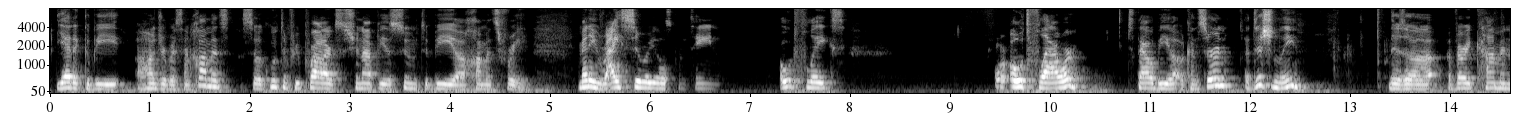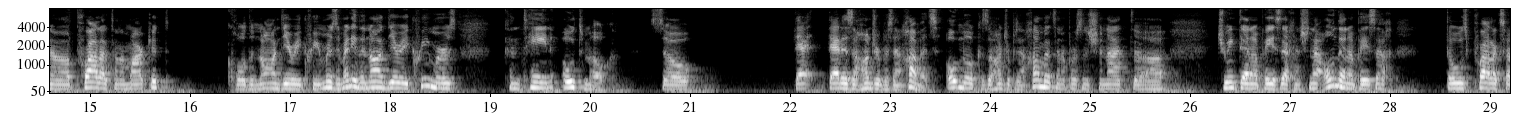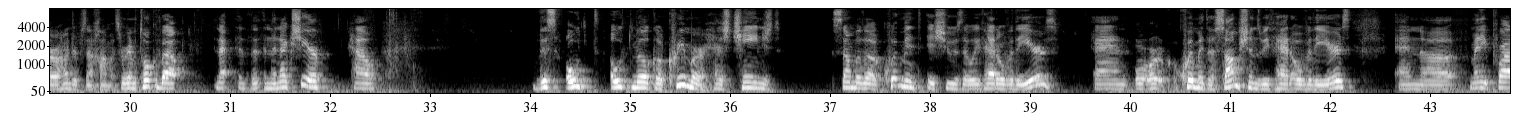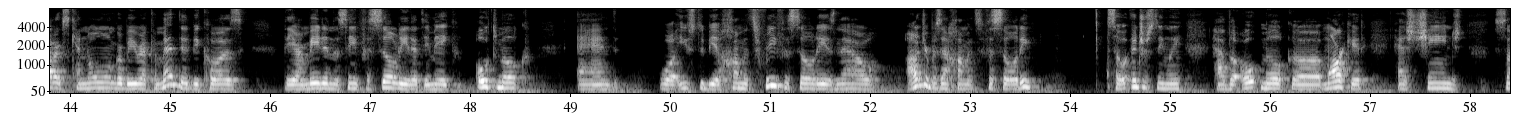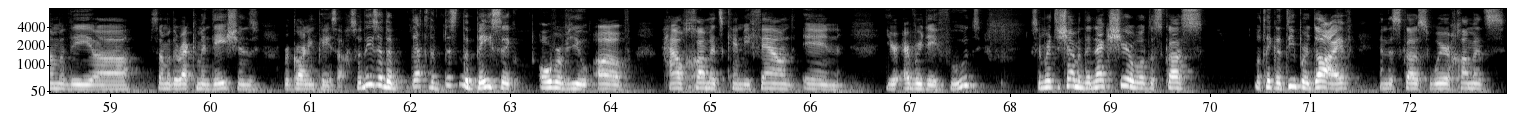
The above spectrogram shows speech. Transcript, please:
yet it could be 100% chametz. So gluten free products should not be assumed to be uh, chametz free. Many rice cereals contain oat flakes or oat flour, so that would be a concern. Additionally, there's a, a very common uh, product on the market called the non dairy creamers, and many of the non dairy creamers contain oat milk. So that that is 100% chametz. Oat milk is 100% chametz, and a person should not uh, drink that on Pesach and should not own that on Pesach. Those products are 100% chametz. We're going to talk about in the next shiur how this oat oat milk or creamer has changed some of the equipment issues that we've had over the years, and or, or equipment assumptions we've had over the years, and uh, many products can no longer be recommended because they are made in the same facility that they make oat milk and what used to be a chametz free facility is now 100% chametz facility. So interestingly, how the oat milk uh, market has changed some of the uh, some of the recommendations regarding Pesach. So these are the that's the this is the basic overview of how chametz can be found in your everyday foods. So Mir Hashem, the next shiur we'll discuss we'll take a deeper dive and discuss where chametz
